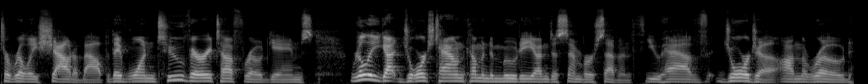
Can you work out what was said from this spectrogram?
to really shout about, but they've won two very tough road games. Really, you got Georgetown coming to Moody on December 7th. You have Georgia on the road.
